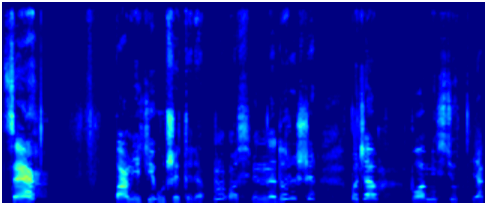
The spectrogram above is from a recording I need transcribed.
це пам'яті учителя. Ну, ось він не дуже ще почав повністю, як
